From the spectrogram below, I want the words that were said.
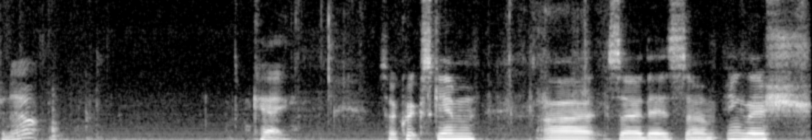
for now. Okay, so a quick skim. Uh, so there's some English,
